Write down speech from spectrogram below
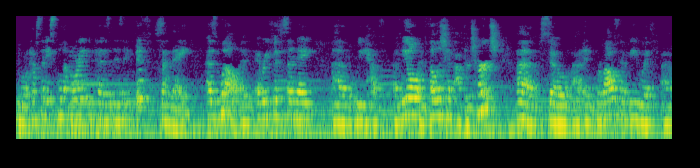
We won't have Sunday school that morning because it is a fifth Sunday as well. And every fifth Sunday, um, we have a meal and fellowship after church. Um, so, uh, and revival is going to be with uh,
